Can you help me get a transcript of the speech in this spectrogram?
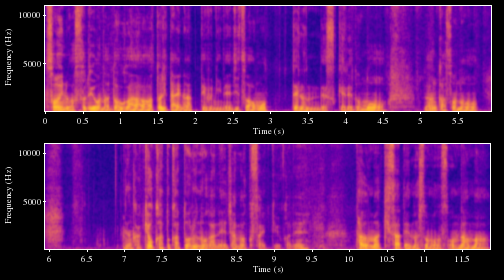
そういうのをするような動画は撮りたいなっていうふうにね、実は思ってるんですけれども、なんかその、なんか許可とか取るのがね、邪魔くさいっていうかね、多分まあ喫茶店の人もそんなま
